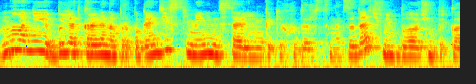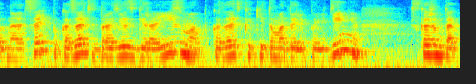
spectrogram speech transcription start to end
ну, они были откровенно пропагандистскими, они не ставили никаких художественных задач, у них была очень прикладная цель показать образец героизма, показать какие-то модели поведения, скажем так,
